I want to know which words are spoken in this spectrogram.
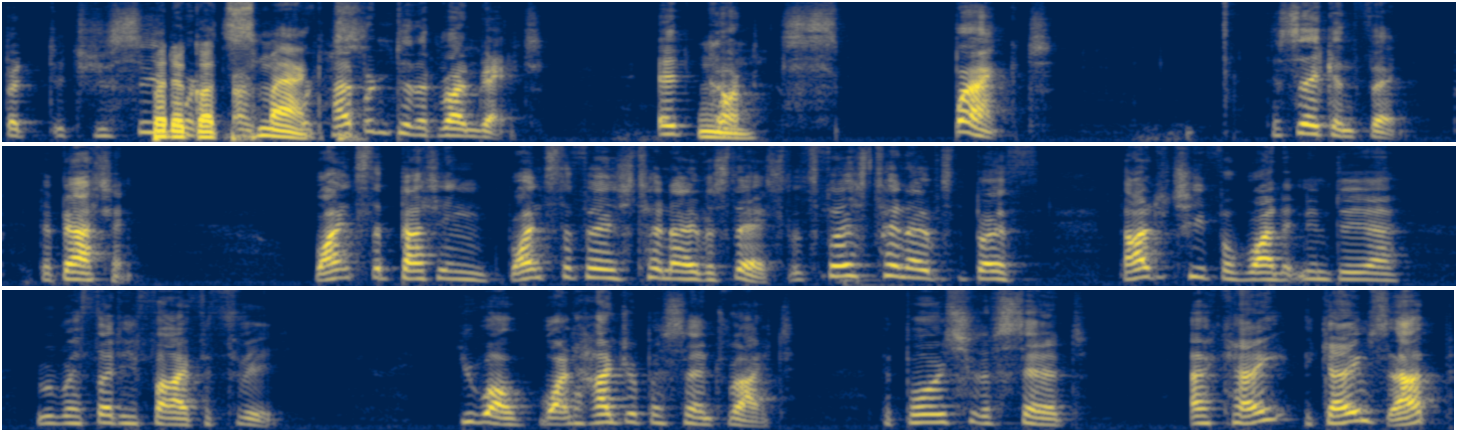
but did you see But it what, got uh, smacked. what happened to that run rate? It got spanked. The second thing, the batting. Once the batting, once the first 10 overs there, so the first 10 overs in both 92 for 1 in India, we were 35 for 3. You are 100% right. The boys should have said, okay, the game's up,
